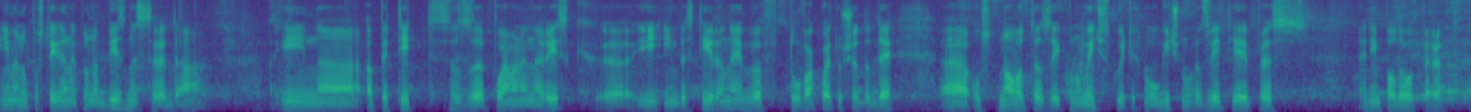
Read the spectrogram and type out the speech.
именно постигането на бизнес среда и на апетит за поемане на риск и инвестиране в това, което ще даде основата за економическо и технологично развитие през един по-дълъг период.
